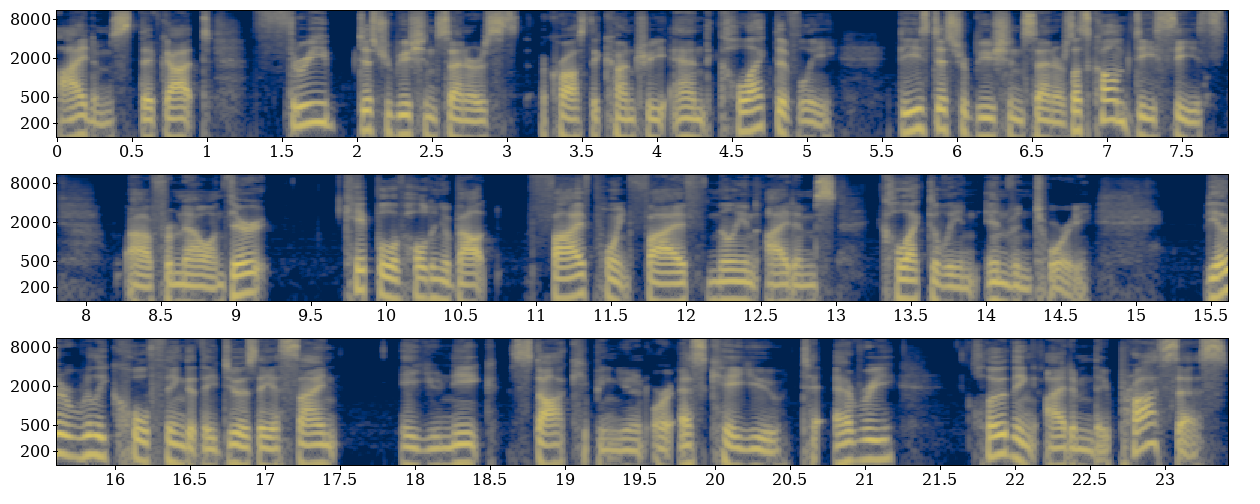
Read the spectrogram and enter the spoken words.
items. They've got three distribution centers across the country, and collectively, these distribution centers, let's call them DCs uh, from now on, they're capable of holding about 5.5 million items collectively in inventory. The other really cool thing that they do is they assign a unique stock keeping unit or SKU to every clothing item they process,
